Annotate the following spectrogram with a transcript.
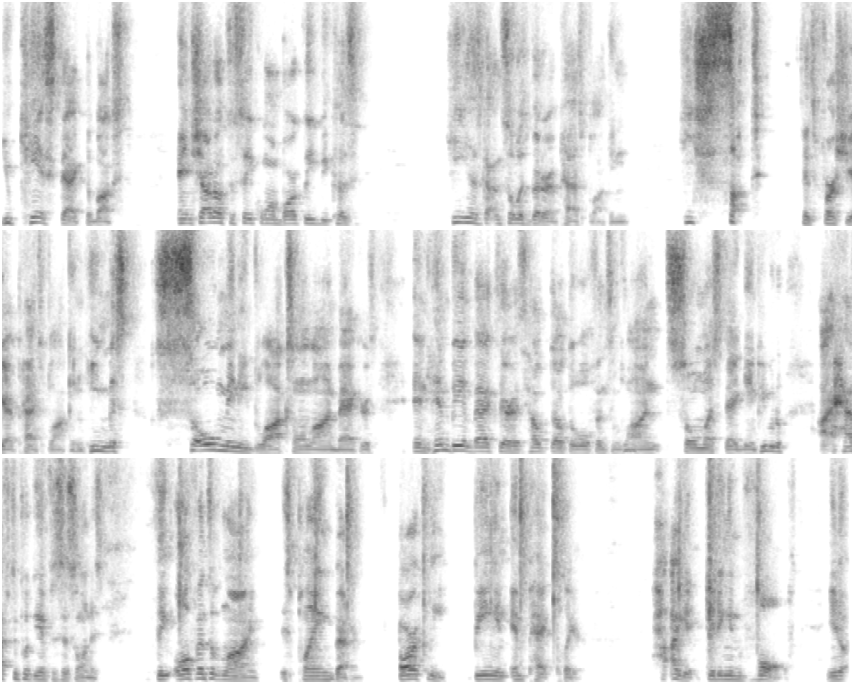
You can't stack the box. And shout out to Saquon Barkley because he has gotten so much better at pass blocking. He sucked his first year at pass blocking. He missed so many blocks on linebackers, and him being back there has helped out the offensive line so much that game. People, I have to put the emphasis on this. The offensive line is playing better. Barkley being an impact player, Hyatt getting involved. You know,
